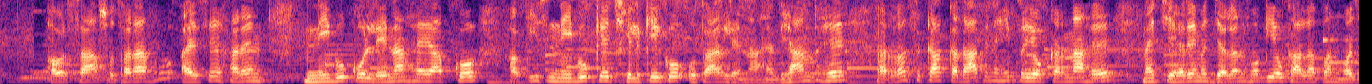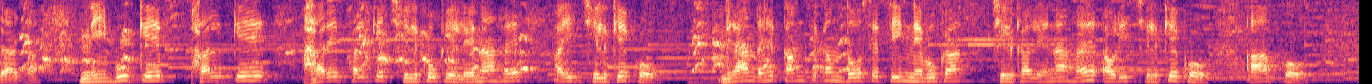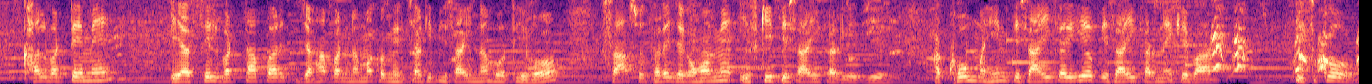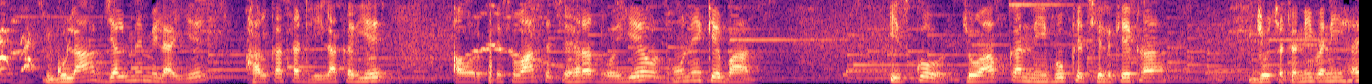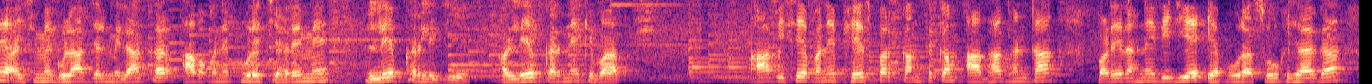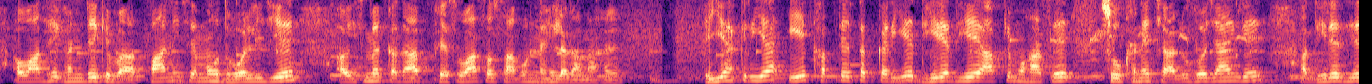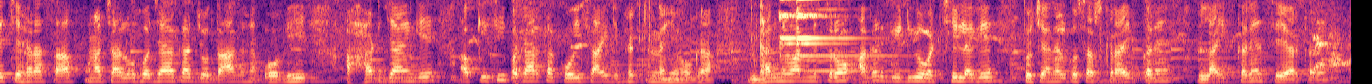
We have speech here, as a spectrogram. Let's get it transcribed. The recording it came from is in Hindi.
और साफ़ सुथरा हो। ऐसे हरे नींबू को लेना है आपको। और इस नींबू के छिलके को उतार लेना है। ध्यान रहे, रस का कदापि नहीं प्रयोग करना है। नहीं, चेहरे में जलन होगी और कालापन हो जाएगा। नींबू के फल के, हरे फल के छिलकों के लेना है। और इस छिलके को, ध्यान रहे, कम से कम दो से तीन नींबू का छिलका लेना है। और इस छिलके को आपको खलबट्टे में या सिलबट्टा पर जहाँ पर नमक और मिर्चा की पिसाई न होती हो, साफ़ सुथरे जगहों में इसकी पिसाई कर लीजिए। और खूब महीन पिसाई करिए और पिसाई करने के बाद इसको गुलाब जल में मिलाइए, हल्का सा ढीला करिए और फेसवाश से चेहरा धोइए और धोने के बाद इसको जो आपका नींबू के छिलके का जो चटनी बनी है इसमें गुलाब जल मिलाकर आप अपने पूरे चेहरे में लेप कर लीजिए। और लेप करने के बाद आप इसे अपने फेस पर कम से कम आधा घंटा पड़े रहने दीजिए, यह पूरा सूख जाएगा। और आधे घंटे के बाद पानी से मुँह धो लीजिए, और इसमें कदाप फेस वाश और साबुन नहीं लगाना है। यह क्रिया एक हफ़्ते तक करिए धीरे धीरे आपके मुहासे सूखने चालू हो जाएँगे। और धीरे धीरे चेहरा साफ़ होना चालू हो जाएगा, जो दाग हैं वो भी हट जाएँगे। और किसी प्रकार का कोई साइड इफ़ेक्ट नहीं होगा। धन्यवाद मित्रों, अगर वीडियो अच्छी लगे तो चैनल को सब्सक्राइब करें लाइक करें शेयर करें।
